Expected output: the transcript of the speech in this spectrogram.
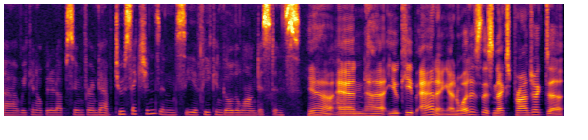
uh, we can open it up soon for him to have two sections and see if he can go the long distance. Yeah, and uh, you keep adding. And what is this next project? Uh,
